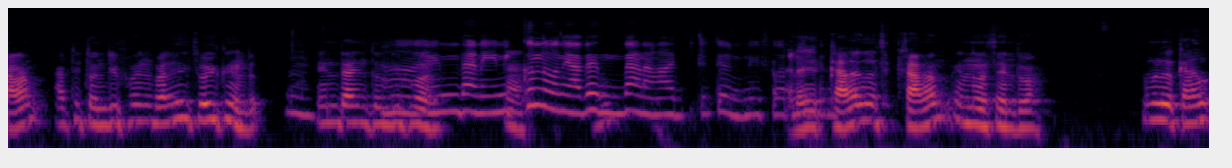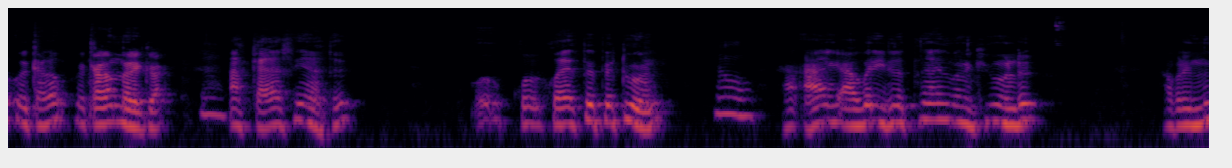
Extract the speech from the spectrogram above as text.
കളം അത് ട്വന്റി ഫോർ എന്ന് പറയുന്നത് ചോദിക്കുന്നുണ്ട്. എന്താണ് ട്വന്റി ഫോർ എന്താണ്? എനിക്കും തോന്നി. അത് എന്താണ് ആറ്റ് ട്വന്റി ഫോർ അത് കളം എന്ന് വെച്ചാൽ കളം എന്ന് വെച്ചാൽ എന്തുവാ? നമ്മൾ ഒരു കളം ഒരു കളം ഒരു കളം വരയ്ക്കുക. ആ കളത്തിനകത്ത് കുഴപ്പപ്പെട്ടു പോകും ഓ. ആ അവർ ഇരുപത്തിനാല് മണിക്കൂർ കൊണ്ട് അവർ ഇന്ന്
